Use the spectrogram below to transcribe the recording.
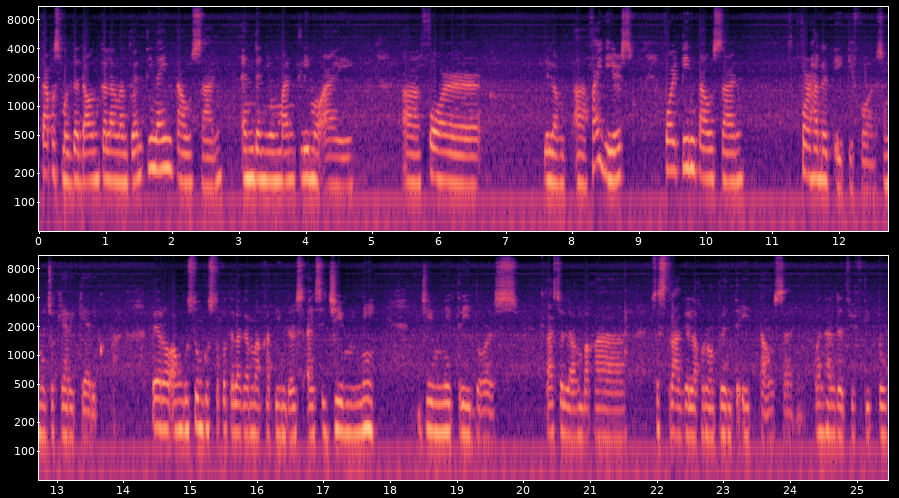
Tapos magda-down ka lang ng 29,000 and then yung monthly mo ay ah, for ilang 5 years 14,484. So medyo carry-carry ko pa. Pero ang gustong-gusto ko talaga mga katinders ay si Jimny. Jimny 3 doors. Kaso lang baka sa struggle ako ng 28,152.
